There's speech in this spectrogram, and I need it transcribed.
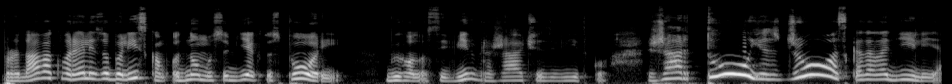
Продав акварелі з оболіском одному суб'єкту з порії, виголосив він, вражаючи звідку. Жартуєш, Джо, сказала Ділія.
